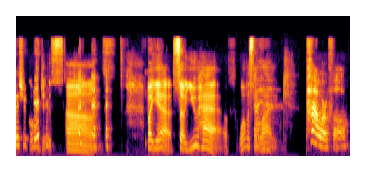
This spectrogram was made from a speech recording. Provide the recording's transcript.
because you're gorgeous. Um, but yeah, so you have, what was that like? Powerful.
